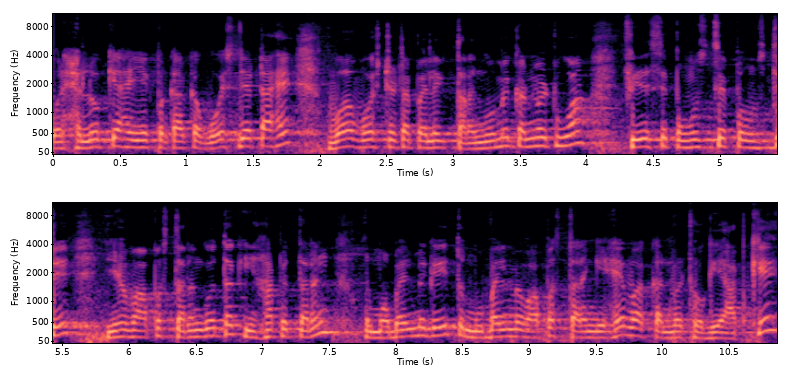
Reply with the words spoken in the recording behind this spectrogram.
और हेलो क्या है? एक प्रकार का वॉइस डेटा है। वह वॉइस डेटा पहले तरंगों में कन्वर्ट हुआ, फिर इसे पहुँचते पहुँचते यह वापस तरंगों तक, यहाँ पे तरंग और मोबाइल में गई तो मोबाइल में वापस तरंगे है, वह कन्वर्ट हो गई आपके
